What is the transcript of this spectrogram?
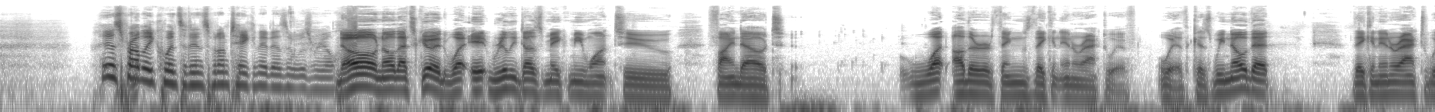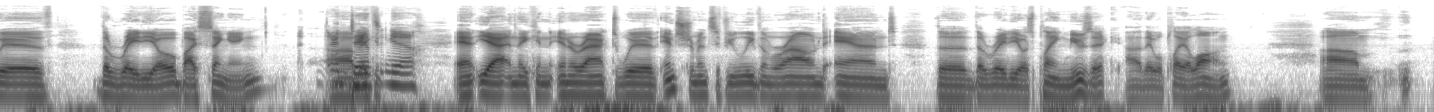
it was probably a coincidence, but I'm taking it as it was real. No, no, that's good. What it really does make me want to find out what other things they can interact with with because we know that they can interact with the radio by singing And Uh, dancing, can- yeah. and yeah, and they can interact with instruments if you leave them around and the the radio is playing music. Uh, they will play along. Um,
